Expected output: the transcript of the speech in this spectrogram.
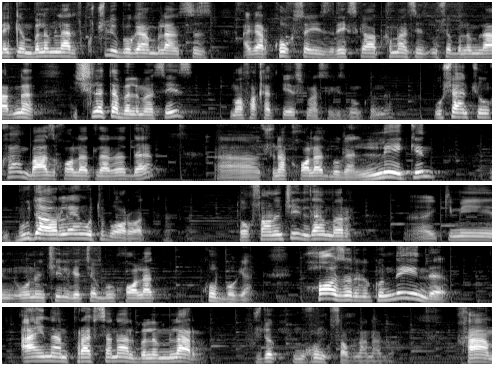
Lekin bilimlaringiz kuchli bo'lgani bilan siz agar qo'rqsangiz riskovat qilmasangiz o'sha bilimlarni ishlata bilmasangiz muvaffaqiyatga erishmasligingiz mumkinda. O'shaning uchun ham ba'zi holatlarda shunaqa holat bo'lgan. Lekin bu davrlar ham o'tib boryapti. To'qsoninchi yildan bir ikki ming o'ninchi yilgacha bu holat ko'p bo'lgan. Hozirgi kunda endi aynan professional bilimlar juda muhim hisoblanadi. Ham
